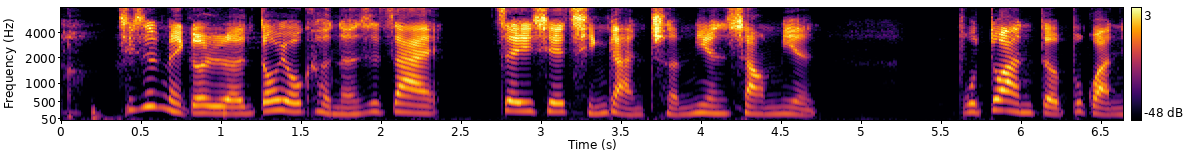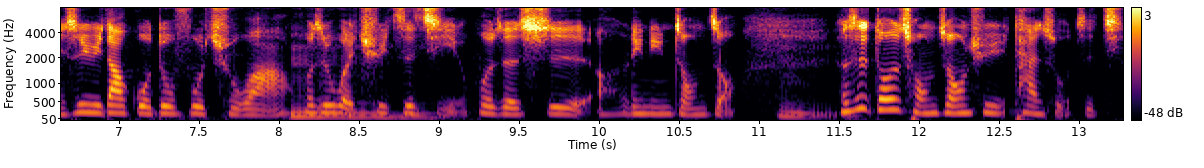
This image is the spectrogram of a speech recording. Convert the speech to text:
其实每个人都有可能是在这一些情感层面上面。不断的，不管你是遇到过度付出啊，或者委屈自己，嗯、或者是哦零零总总，嗯，可是都是从中去探索自己。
